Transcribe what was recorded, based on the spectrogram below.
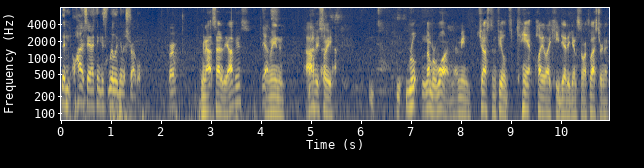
then Ohio State I think is really going to struggle. Birm? I mean, outside of the obvious. Yes. I mean, obviously, rule, number one. I mean, Justin Fields can't play like he did against Northwestern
